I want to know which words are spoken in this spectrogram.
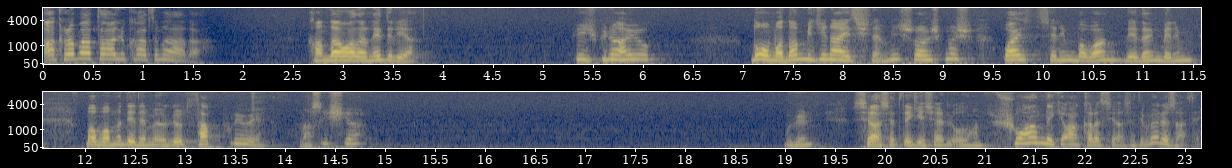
Akraba talukatına da. Kan davaları nedir ya? Hiç günahı yok. Doğmadan bir cinayet işlemiş. Sonra çıkmış. Vay senin baban, deden benim babamı dedemi öldürdü. Tak vuruyor ya. Nasıl iş ya? Bugün siyasette geçerli olan şu andaki Ankara siyaseti böyle zaten.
